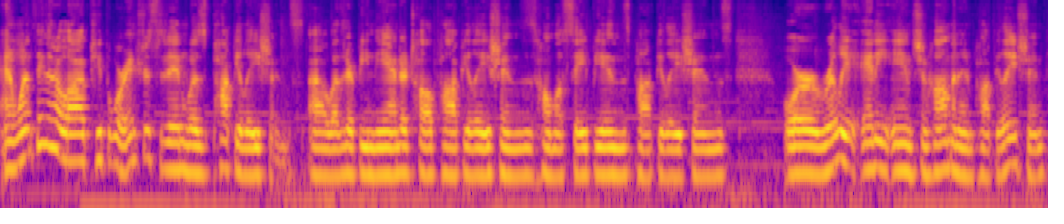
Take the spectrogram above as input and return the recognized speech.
And one thing that a lot of people were interested in was populations, uh, whether it be Neanderthal populations, Homo sapiens populations, or really any ancient hominin population.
